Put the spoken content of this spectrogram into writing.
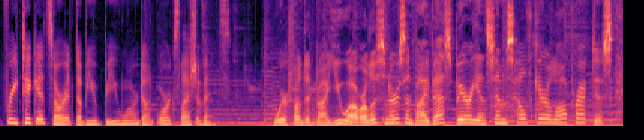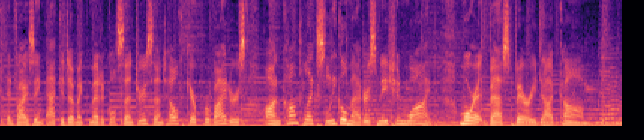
Free tickets are at wbur.org/events. We're funded by you, our listeners, and by Bass Berry and Sims Healthcare Law Practice, advising academic medical centers and healthcare providers on complex legal matters nationwide. More at bassberry.com.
